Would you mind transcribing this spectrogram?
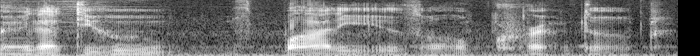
Man, that dude's body is all cramped up.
